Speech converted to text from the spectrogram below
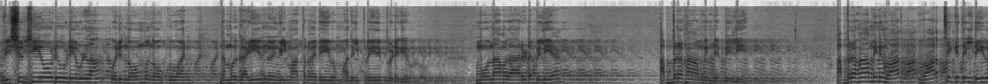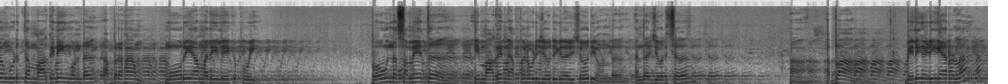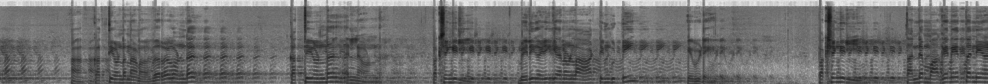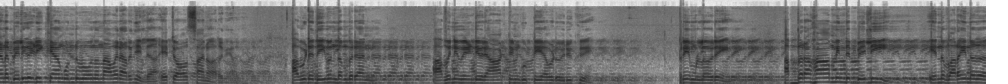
വിശുദ്ധിയോടുകൂടിയുള്ള ഒരു നോമ്പ് നോക്കുവാൻ നമുക്ക് കഴിയുന്നുവെങ്കിൽ മാത്രമേ ദൈവം അതിൽ പ്രീതിപ്പെടുകയുള്ളൂ. മൂന്നാമത് ആരുടെ ബലിയ? അബ്രഹാമിന്റെ ബലി. അബ്രഹാമിന് വാർ വാർദ്ധക്യത്തിൽ ദൈവം കൊടുത്ത മകനെയും കൊണ്ട് അബ്രഹാം മോറിയ മലയിലേക്ക് പോയി. പോകുന്ന സമയത്ത് ഈ മകൻ അപ്പനോട് ചോദിക്കുന്ന ഒരു ചോദ്യമുണ്ട്. എന്താ ചോദിച്ചത്? അപ്പാ ബലി കഴിക്കാനുള്ള ആ കത്തി ഉണ്ടെന്നാണോ വിറകുണ്ട് കത്തിയുണ്ട് എല്ലാം ഉണ്ട്. പക്ഷെങ്കിൽ ബലി കഴിക്കാനുള്ള ആട്ടിൻകുട്ടി എവിടെ? പക്ഷെങ്കിൽ തന്റെ മകനെ തന്നെയാണ് ബലി കഴിക്കാൻ കൊണ്ടുപോകുന്നതെന്ന് അവൻ അറിഞ്ഞില്ല. ഏറ്റവും അവസാനം അറിഞ്ഞത്. അവിടെ ദൈവം തമ്പുരാൻ അവന് വേണ്ടി ഒരു ആട്ടിൻകുട്ടിയെ അവിടെ ഒരുക്കുകയും പ്രിയമുള്ളവരെ അബ്രഹാമിന്റെ ബലി എന്ന് പറയുന്നത്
